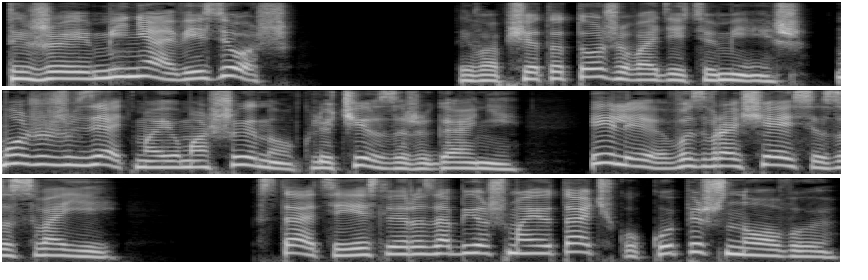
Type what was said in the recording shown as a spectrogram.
Ты же меня везешь!» Ты вообще-то тоже водить умеешь. Можешь взять мою машину, ключи в зажигании. Или возвращайся за своей. Кстати, если разобьешь мою тачку, купишь новую».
